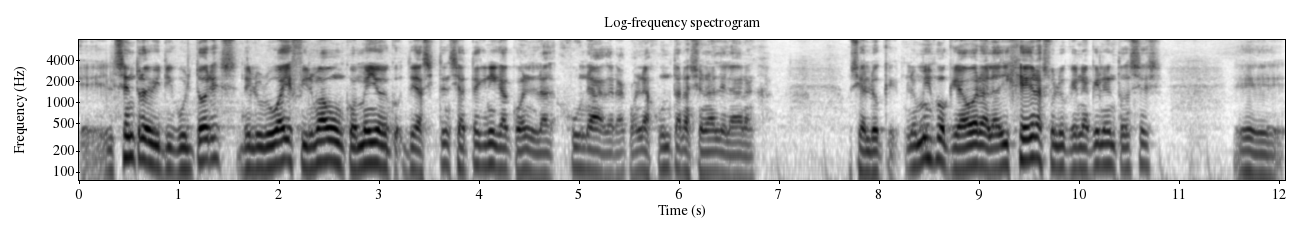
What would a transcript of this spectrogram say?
eh, el Centro de Viticultores del Uruguay firmaba un convenio de, asistencia técnica con la JUNAGRA, con la Junta Nacional de la Granja. O sea, lo, que, lo mismo que ahora la DIGEGRA, solo que en aquel entonces eh,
